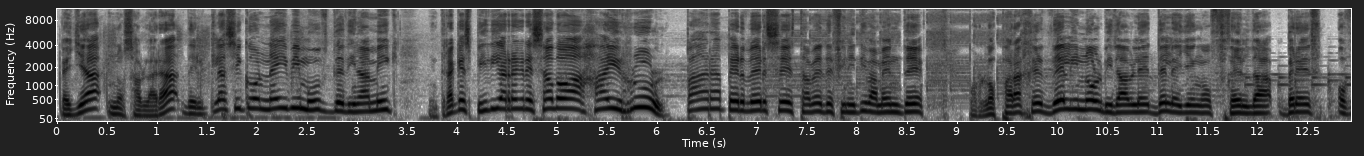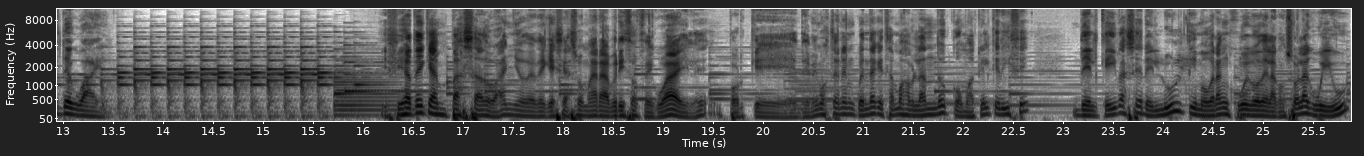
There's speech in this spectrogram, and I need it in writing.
Pella nos hablará del clásico Navy Moves de Dynamic, mientras que Speedy ha regresado a Hyrule para perderse esta vez definitivamente por los parajes del inolvidable The Legend of Zelda Breath of the Wild. Fíjate que han pasado años desde que se asomara Breath of the Wild, ¿eh? porque debemos tener en cuenta que estamos hablando como aquel que dice del que iba a ser el último gran juego de la consola Wii U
